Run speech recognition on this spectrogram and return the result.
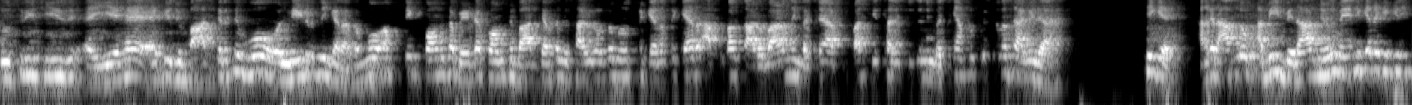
دوسری چیز یہ ہے کہ جو بات کر رہے تھے وہ لیڈر نہیں کر رہا تھا وہ اپنی قوم کا بیٹا قوم سے بات کرتا مثال کے طور پر اس میں کہہ رہا تھا کہ یار آپ کے پاس کاروبار نہیں بچا ہے آپ کے پاس یہ ساری چیزیں نہیں بچی آپ لوگ کس طرح سے آگے جا رہے ہیں؟ ٹھیک ہے اگر آپ لوگ ابھی بیدار نہیں ہو میں نہیں کہہ رہا کہ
